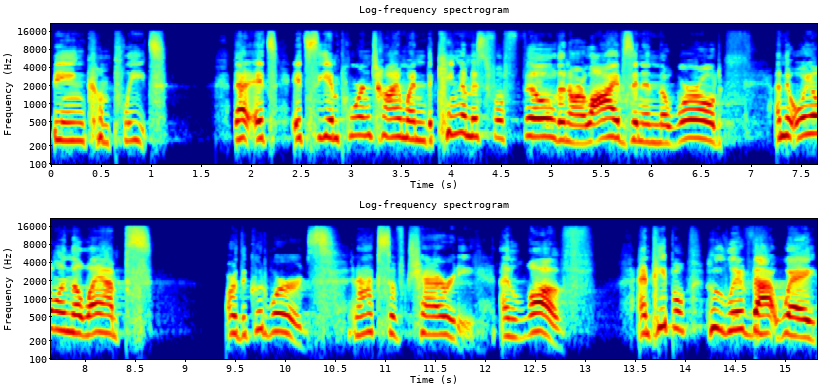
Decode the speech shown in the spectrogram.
being complete. That it's, it's the important time when the kingdom is fulfilled in our lives and in the world, and the oil in the lamps are the good words and acts of charity and love. And people who live that way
